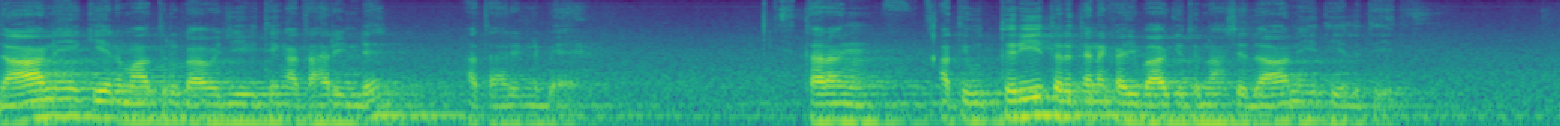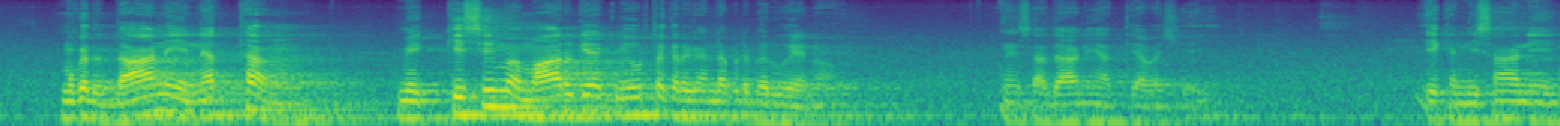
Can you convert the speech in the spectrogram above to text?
දානය කියන මාතෘකාව ජීවිතෙන් අතහරින්න අතහරින්න බෑ. තරම් අති උත්තරීතර තැනකයි භාග්‍යතුන් වහන්සේ දානෙ තියලා තියෙන්නේ. මොකද දානේ නැත්තම් මේ කිසිම මාර්ගයක් විවෘත කරගන්න අපිට බැරුව යනවා. මේ සාදානේ අත්‍යවශ්‍යයි. ඒක නිසානේ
